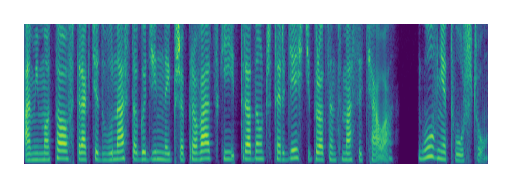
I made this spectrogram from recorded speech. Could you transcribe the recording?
a mimo to w trakcie 12-godzinnej przeprowadzki tracą 40% masy ciała, głównie tłuszczu.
